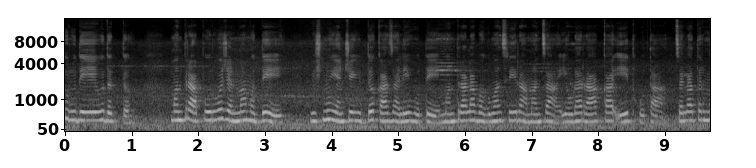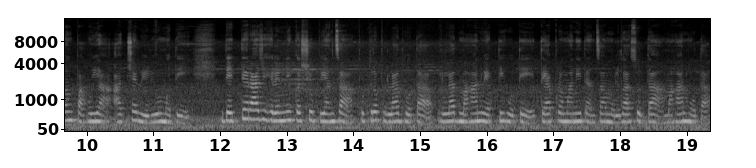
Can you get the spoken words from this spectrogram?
गुरुदेव दत्त मंत्रा पूर्वजन्मामध्ये विष्णू यांचे युद्ध का झाले होते? मंत्राला भगवान श्रीरामांचा एवढा राग का येत होता? चला तर मग पाहूया आजच्या व्हिडिओमध्ये. दैत्यराज हिरण्यकश्यप यांचा पुत्र प्रल्हाद होता. प्रल्हाद महान व्यक्ती होते. त्याप्रमाणे त्यांचा मुलगा सुद्धा महान होता.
